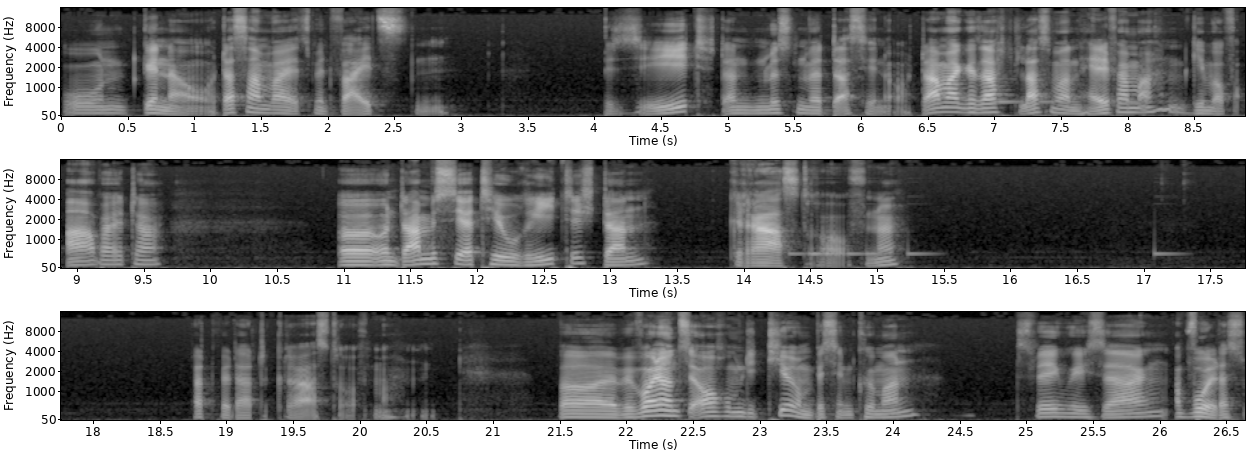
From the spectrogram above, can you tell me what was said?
Und genau, das haben wir jetzt mit Weizen besät. Dann müssten wir das hier noch. Da haben wir gesagt, lassen wir einen Helfer machen. Gehen wir auf Arbeiter. Äh, und da müsste ja theoretisch dann Gras drauf, ne? Dass wir da Gras drauf machen. Weil wir wollen uns ja auch um die Tiere ein bisschen kümmern. Deswegen würde ich sagen, obwohl, das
